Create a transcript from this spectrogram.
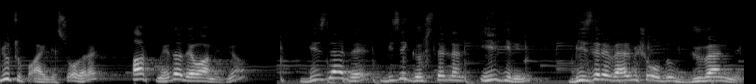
YouTube ailesi olarak artmaya da devam ediyor. Bizler de bize gösterilen ilginin bizlere vermiş olduğu güvenli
